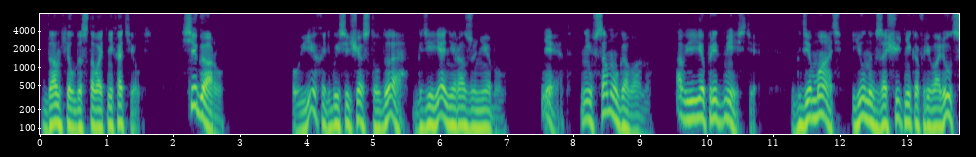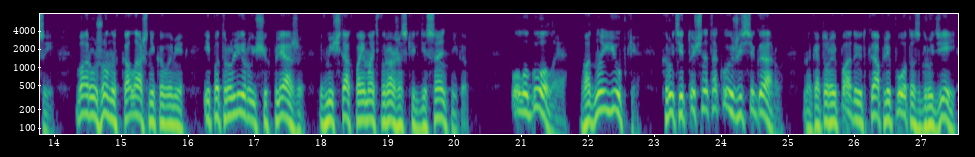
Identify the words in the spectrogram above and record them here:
Данхил доставать не хотелось. Сигару. Уехать бы сейчас туда, где я ни разу не был. Нет, не в саму Гавану, а в ее предместье, где мать юных защитников революции, вооруженных калашниковыми и патрулирующих пляжи в мечтах поймать вражеских десантников, полуголая, в одной юбке, крутит точно такую же сигару, на которой падают капли пота с грудей,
